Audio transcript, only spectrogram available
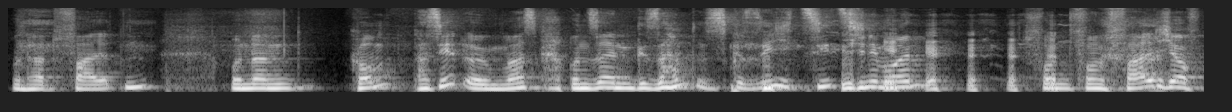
und hat Falten und dann kommt, passiert irgendwas und sein gesamtes Gesicht zieht sich in dem Moment von, von faltig auf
